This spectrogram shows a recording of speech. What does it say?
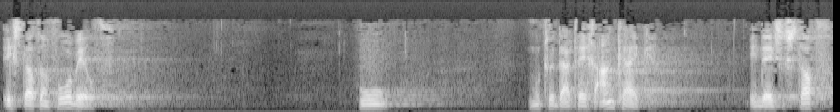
Is dat een voorbeeld? Hoe moeten we daartegen aankijken? In deze stad,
